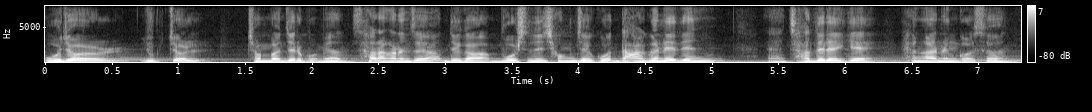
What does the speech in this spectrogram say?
5절, 6절 전반절에 보면 사랑하는 자여 내가 무엇이든지 형제고 나그네 된 자들에게 행하는 것은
